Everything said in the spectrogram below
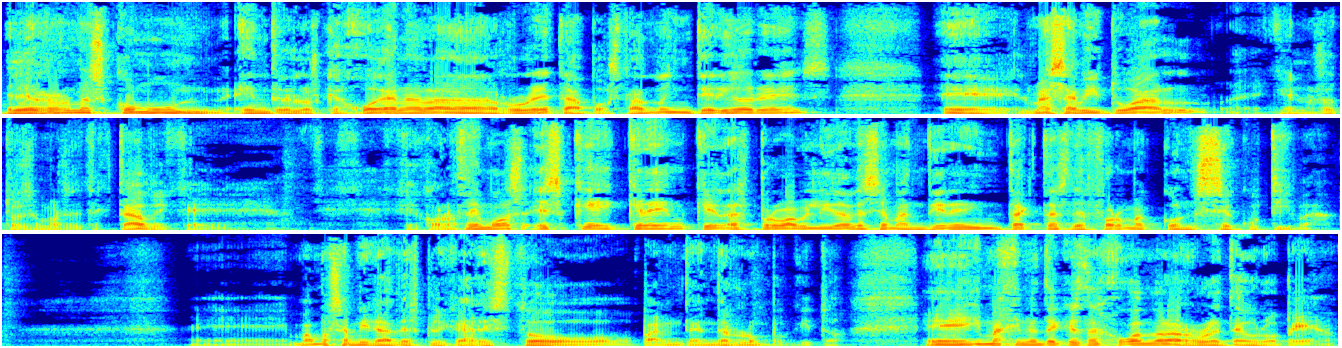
El error más común entre los que juegan a la ruleta apostando a interiores, eh, el más habitual, eh, que nosotros hemos detectado y que, que conocemos, es que creen que las probabilidades se mantienen intactas de forma consecutiva. Eh, vamos a mirar de explicar esto para entenderlo un poquito. Eh, imagínate que estás jugando a la ruleta europea.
